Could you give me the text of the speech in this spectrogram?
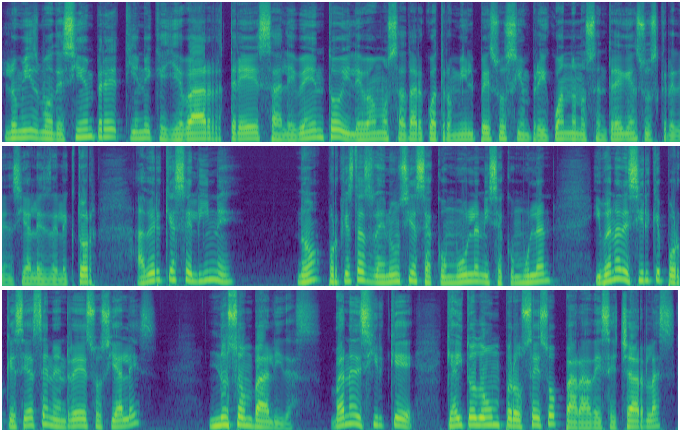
Lo mismo de siempre, tiene que llevar tres al evento y le vamos a dar cuatro mil pesos siempre y cuando nos entreguen sus credenciales de lector. A ver qué hace el INE, ¿no? Porque estas denuncias se acumulan y se acumulan y van a decir que porque se hacen en redes sociales no son válidas. Van a decir que, que hay todo un proceso para desecharlas,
